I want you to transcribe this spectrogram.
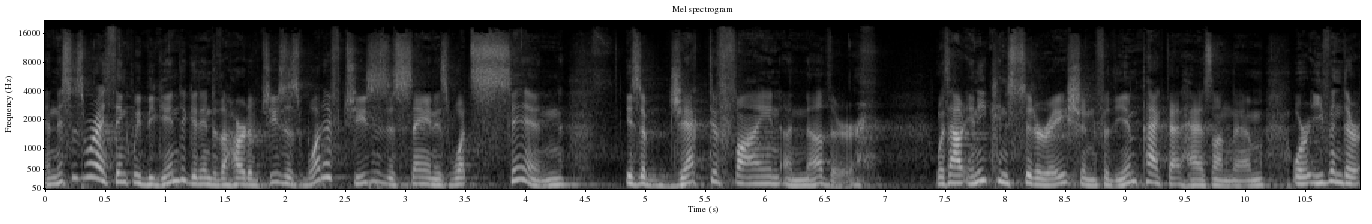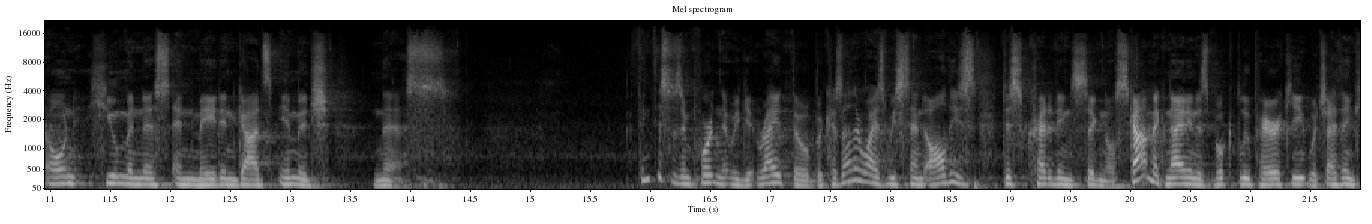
And this is where I think we begin to get into the heart of Jesus. What if Jesus is saying is what sin is objectifying another without any consideration for the impact that has on them or even their own humanness and made in God's imageness? I think this is important that we get right, though, because otherwise we send all these discrediting signals. Scot McKnight, in his book Blue Parakeet, which I think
